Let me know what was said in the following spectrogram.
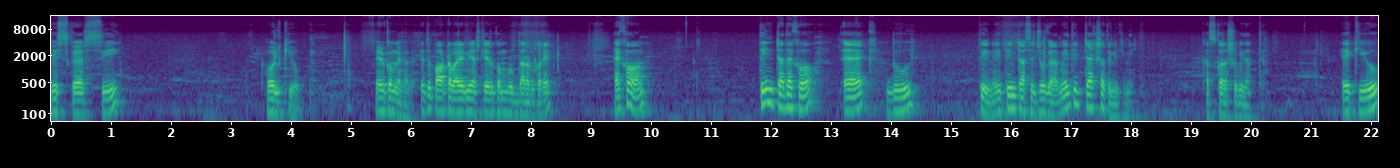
B square C whole cube এরকম লেখা যায়। যেহেতু পাওয়ারটা বাইরে নিয়ে আসলে এরকম রূপ ধারণ করে। এখন তিনটা দেখো, এক, দুই, তিন। এই তিনটা আছে যোগের আমি এই তিনটা একসাথে লিখিনি। কাজ করার সুবিধার্থে। এ কিউব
